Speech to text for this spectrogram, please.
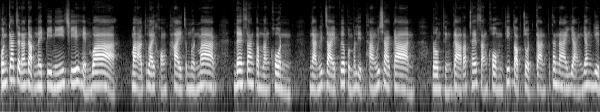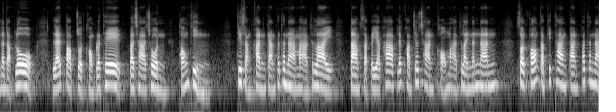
ผลการจัดอันดับในปีนี้ชี้ให้เห็นว่า มหาวิทยาลัยของไทยจำนวนมาก ได้สร้างกำลังคน งานวิจัยเพื่อผลผลิตทางวิชาการ รวมถึงการรับใช้สังคมที่ตอบโจทย์การพัฒนาอย่างยั่งยืนระดับโลก และตอบโจทย์ของประเทศ ประชาชน ท้องถิ่น ที่สำคัญการพัฒนามหาวิทยาลัย ตามศักยภาพและความเชี่ยวชาญของมหาวิทยาลัยนั้นๆ สอดคล้องกับทิศทางการพัฒนา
